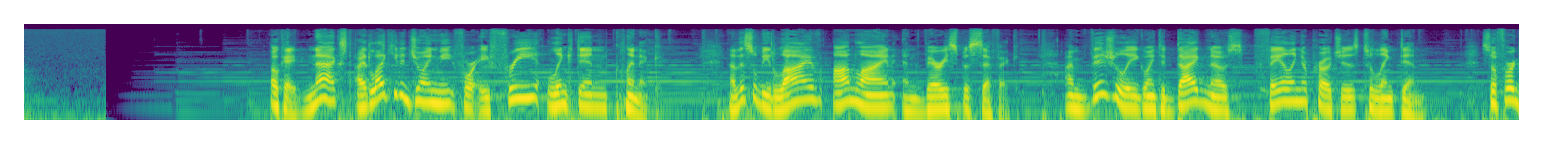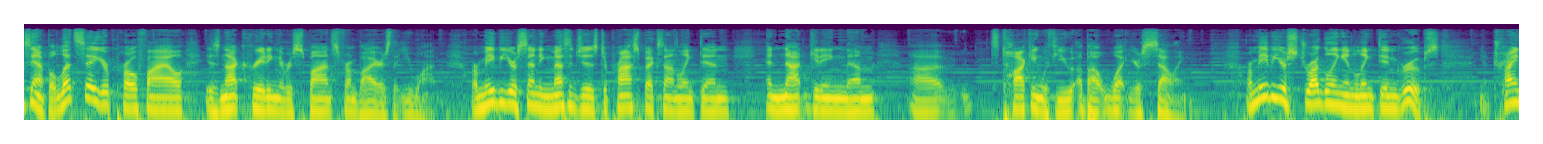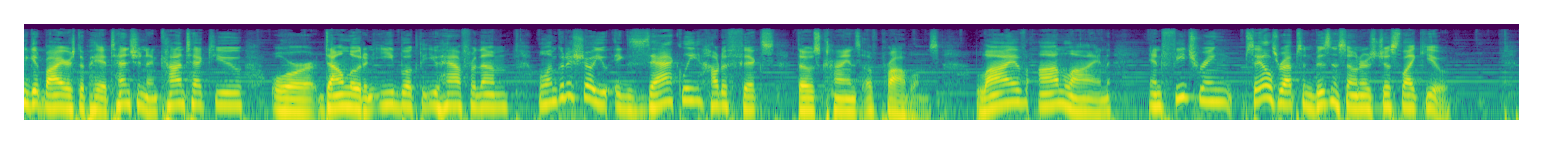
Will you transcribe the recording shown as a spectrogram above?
Okay, next, I'd like you to join me for a free LinkedIn clinic. Now, this will be live, online, and very specific. I'm visually going to diagnose failing approaches to LinkedIn. So, for example, let's say your profile is not creating the response from buyers that you want. Or maybe you're sending messages to prospects on LinkedIn and not getting them uh, talking with you about what you're selling. Or maybe you're struggling in LinkedIn groups, you know, trying to get buyers to pay attention and contact you or download an ebook that you have for them. Well, I'm going to show you exactly how to fix those kinds of problems live, online, and featuring sales reps and business owners just like you.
